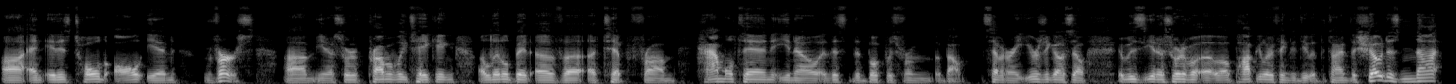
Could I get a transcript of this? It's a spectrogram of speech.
uh, and it is told all in verse. Um, you know, sort of probably taking a little bit of a, a, tip from Hamilton. You know, this the book was from about seven or eight years ago, so it was you know sort of a, a popular thing to do at the time. The show does not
